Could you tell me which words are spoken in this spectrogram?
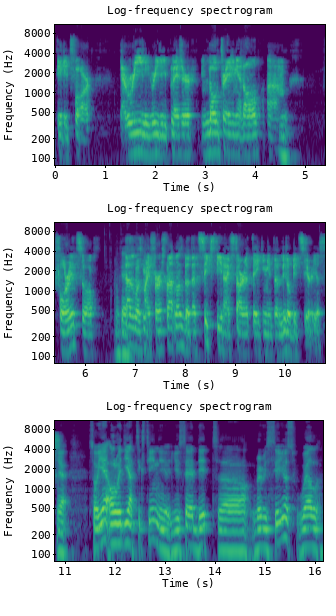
did it for a really really pleasure, no training at all um, for it. So Okay. that was my first triathlon. But at 16, I started taking it a little bit serious. Yeah. So yeah, already at 16, you, you said it uh, very serious. Well,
